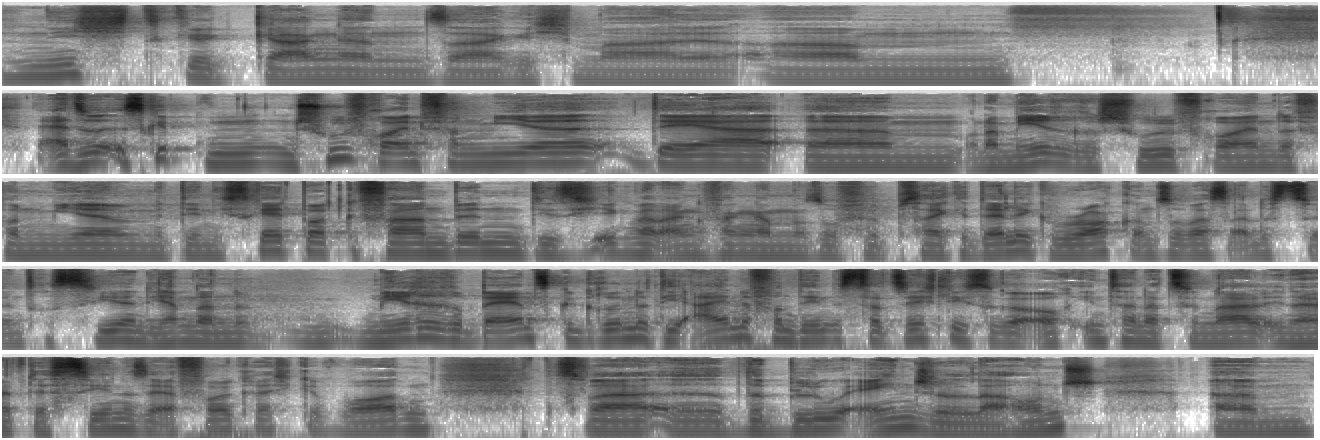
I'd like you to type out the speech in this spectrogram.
nicht gegangen, sage ich mal. Ähm, also es gibt einen Schulfreund von mir, der, ähm, oder mehrere Schulfreunde von mir, mit denen ich Skateboard gefahren bin, die sich irgendwann angefangen haben, so für Psychedelic Rock und sowas alles zu interessieren. Die haben dann mehrere Bands gegründet. Die eine von denen ist tatsächlich sogar auch international innerhalb der Szene sehr erfolgreich geworden. Das war äh, The Blue Angel Lounge. Ähm,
